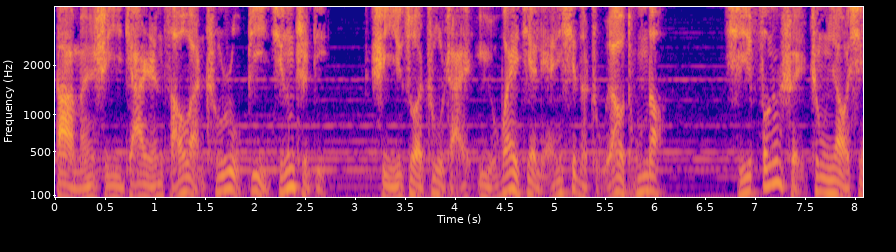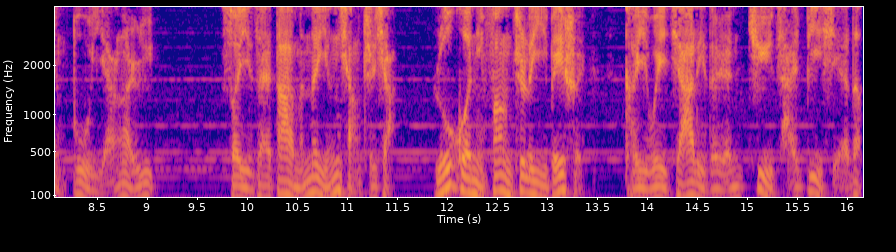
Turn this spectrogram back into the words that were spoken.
大门是一家人早晚出入必经之地，是一座住宅与外界联系的主要通道，其风水重要性不言而喻。所以在大门的影响之下，如果你放置了一杯水，可以为家里的人聚财辟邪的，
